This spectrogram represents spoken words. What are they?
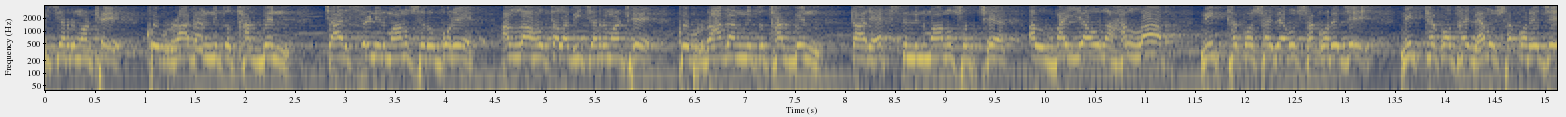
বিচার মাঠে খুব রাগান্বিত থাকবেন। চার শ্রেণির মানুষের ওপরে আল্লাহ তালা বিচার মাঠে খুব রাগান্বিত থাকবেন। তার এক শ্রেণির মানুষ হচ্ছে আল বাইয়াউল হাল্লাফ। মিথ্যা কথায় ব্যবসা করে যে, মিথ্যা কথায় ব্যবসা করে যে,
